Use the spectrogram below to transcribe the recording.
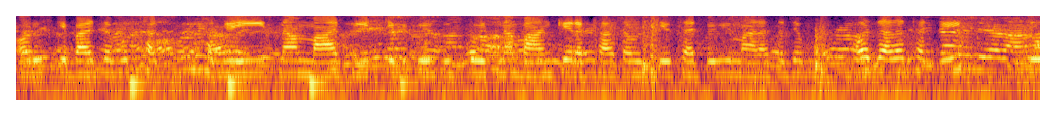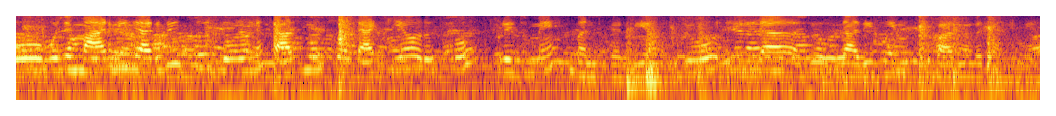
और उसके बाद जब वो थक थक गई इतना मार पीट के बिकॉज़ उसको इतना बाँध के रखा था उसके सर पे भी मारा था जब बहुत ज़्यादा थक गई तो वो जब मार नहीं जा रही थी तो दोनों ने साथ में उसको अटैक किया और उसको फ्रिज में बंद कर दिया जो लीला जो दादी जी हैं उसको बाद में बताने दिया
